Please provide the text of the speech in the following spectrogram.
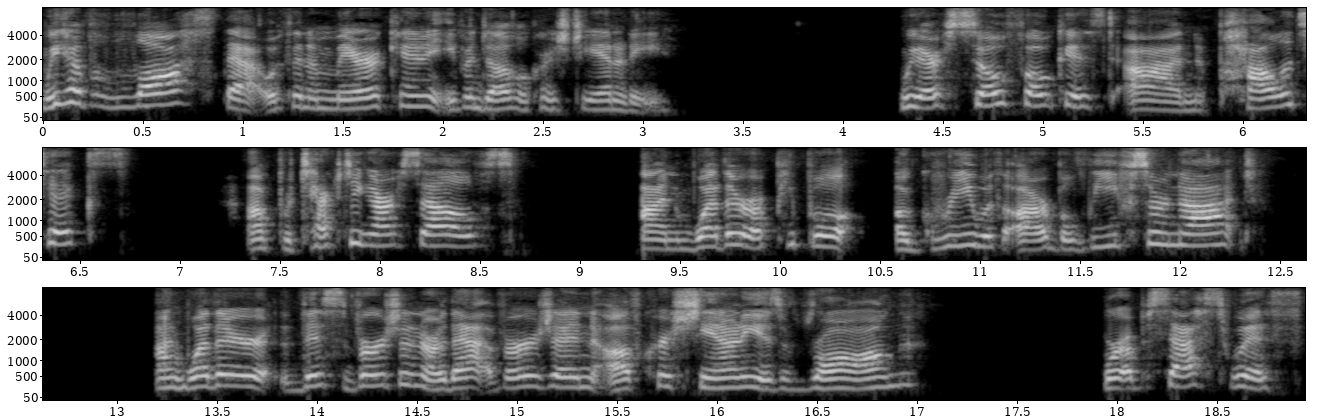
We have lost that within American evangelical Christianity. We are so focused on politics, on protecting ourselves, on whether our people agree with our beliefs or not, on whether this version or that version of Christianity is wrong. We're obsessed with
